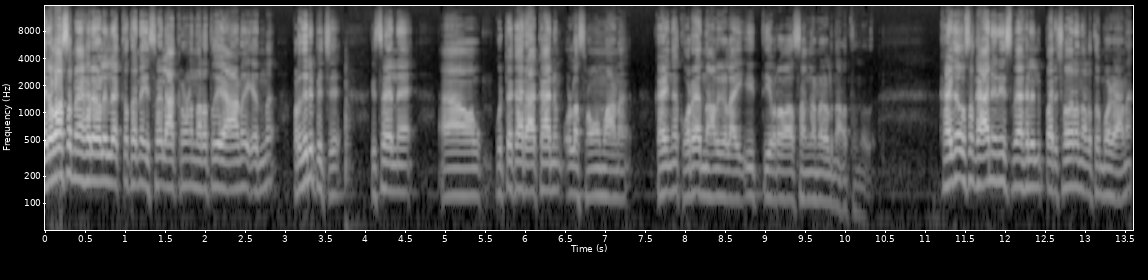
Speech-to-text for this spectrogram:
ജനവാസ മേഖലകളിലൊക്കെ തന്നെ ഇസ്രായേൽ ആക്രമണം നടത്തുകയാണ് എന്ന് പ്രചരിപ്പിച്ച് ഇസ്രായേലിനെ കുറ്റക്കാരാക്കാനും ഉള്ള ശ്രമമാണ് കഴിഞ്ഞ കുറേ നാളുകളായി ഈ തീവ്രവാദ സംഘടനകൾ നടത്തുന്നത്. കഴിഞ്ഞ ദിവസം ഖാൻ യൂനീസ് മേഖലയിൽ പരിശോധന നടത്തുമ്പോഴാണ്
